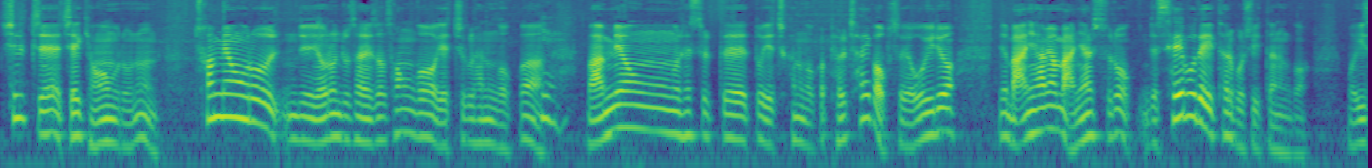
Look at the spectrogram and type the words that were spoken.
실제 제 경험으로는 천 명으로 이제 여론조사에서 선거 예측을 하는 것과 예. 만 명을 했을 때 또 예측하는 것과 별 차이가 없어요. 오히려 이제 많이 하면 많이 할수록 이제 세부 데이터를 볼 수 있다는 거. 뭐 20,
